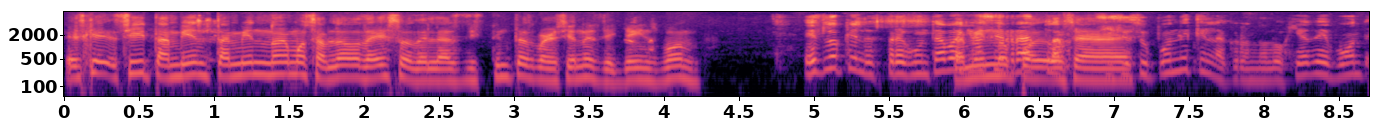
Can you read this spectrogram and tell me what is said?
Es que sí, también, también no hemos hablado de eso, de las distintas versiones de James Bond. Es lo que les preguntaba También yo hace no rato. o sea- Si se supone que en la cronología de Bond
